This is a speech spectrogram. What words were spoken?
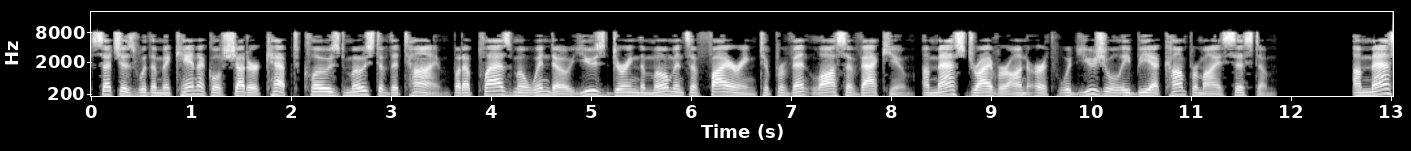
such as with a mechanical shutter kept closed most of the time but a plasma window used during the moments of firing to prevent loss of vacuum. A mass driver on Earth would usually be a compromise system. A mass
